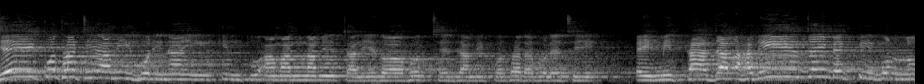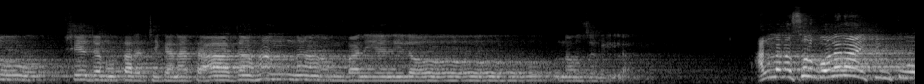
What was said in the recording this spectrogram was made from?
যে কথাটি আমি বলি নাই, কিন্তু আমার নামে চালিয়ে দেওয়া হচ্ছে যে আমি কথাটা বলেছি। এই মিথ্যা জাল হাদিস যে ব্যক্তি বলল, সে যেন তার ঠিকানাটা জাহান্নাম বানিয়ে নিল। নজবিল্লা আল্লাহ রসুল বলে নাই, কিন্তু ও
